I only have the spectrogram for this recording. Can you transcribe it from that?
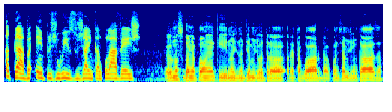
acaba em prejuízos já incalculáveis. O nosso ganha-pão é que nós não temos outra retaguarda. Quando estamos em casa,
